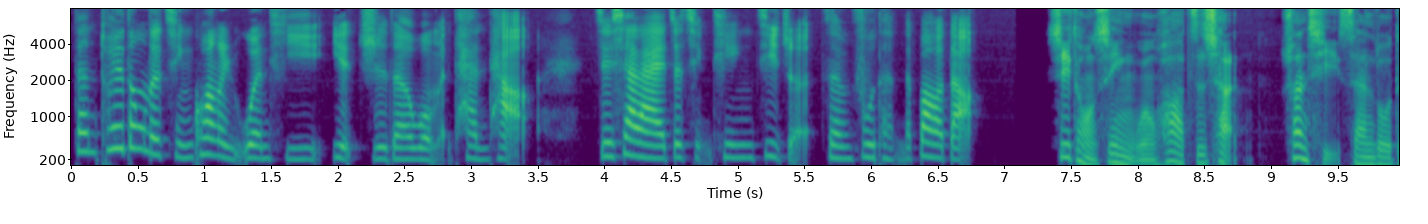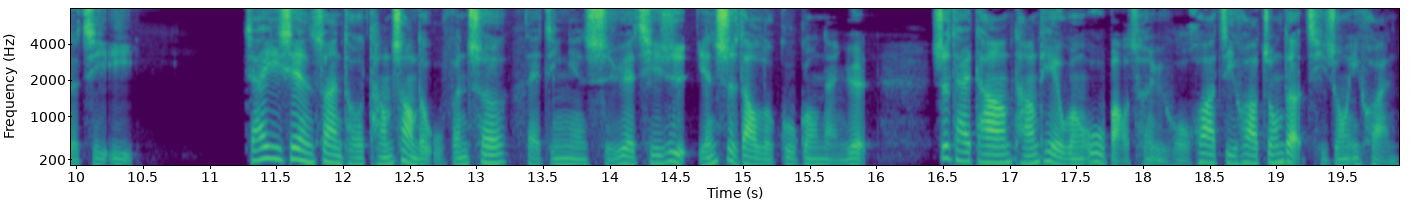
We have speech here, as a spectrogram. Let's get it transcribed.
但推动的情况与问题也值得我们探讨。接下来就请听记者曾富腾的报道：系统性文化资产串起散落的记忆。嘉义县蒜头糖厂的五分车，在今年十月七日延驶到了故宫南院，是台糖糖铁文物保存与活化计划中的其中一环。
